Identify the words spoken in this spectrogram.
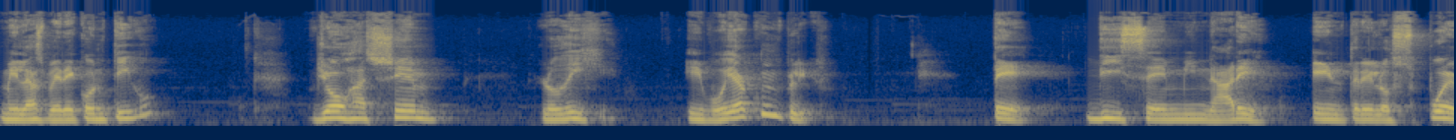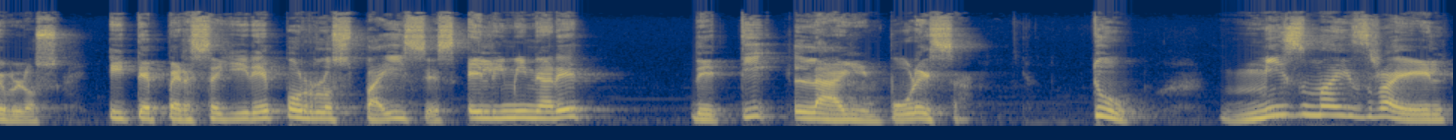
me las veré contigo? Yo Hashem lo dije y voy a cumplir. Te diseminaré entre los pueblos y te perseguiré por los países, eliminaré de ti la impureza. Tú, misma Israel,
